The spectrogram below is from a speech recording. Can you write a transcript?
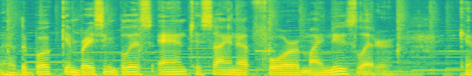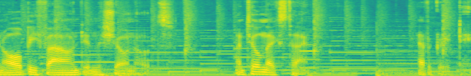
uh, the book Embracing Bliss, and to sign up for my newsletter can all be found in the show notes. Until next time, have a great day.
